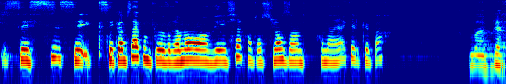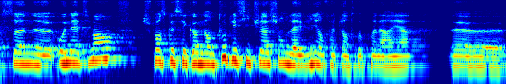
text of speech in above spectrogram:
c'est comme ça qu'on peut vraiment réussir quand on se lance dans l'entrepreneuriat quelque part? Bah, personne, euh, honnêtement, je pense que c'est comme dans toutes les situations de la vie, en fait, l'entrepreneuriat. Euh,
